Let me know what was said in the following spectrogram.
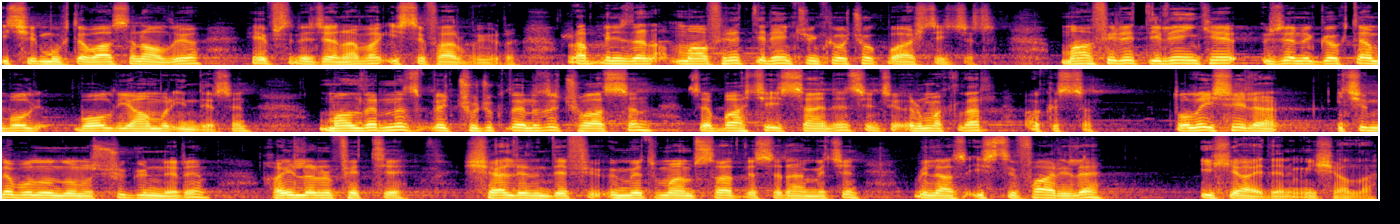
içi muhtevasını alıyor. Hepsine Cenab-ı Hak istiğfar buyuruyor. Rabbinizden mağfiret dileyin çünkü o çok bağışlayıcıdır. Mağfiret dileyin ki üzerine gökten bol bol yağmur indirsin. Mallarınız ve çocuklarınızı çoğalsın, size bahçe ihsan edin, sizin için ırmaklar akıtsın. Dolayısıyla içinde bulunduğumuz şu günleri hayırların fethi, şerlerin defi, ümmet-i Muhammed sıhhat ve selamet için biraz istiğfar ile ihya edelim inşallah.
